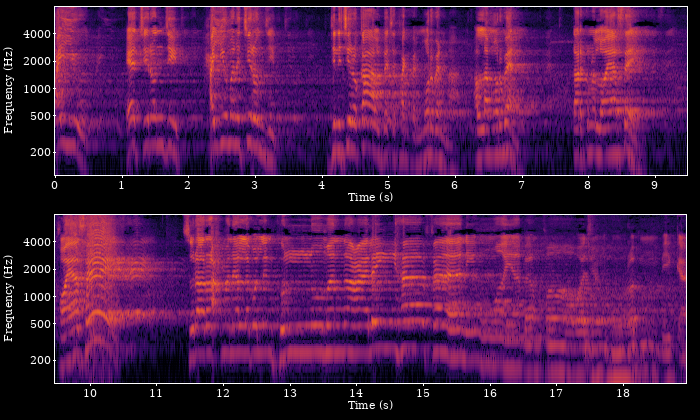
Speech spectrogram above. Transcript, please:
হাইয়ু, এ চিরঞ্জীব, হাইয়ু মানে চিরঞ্জীব। যিনি চিরকাল বেঁচে থাকবেন মরবেন না আল্লাহ মরবেন তার কোনো লয় আছে ক্ষয় আছে সূরা রহমানে আল্লাহ বললেন কুল্লু মান আলাইহা ফানি ওয়া ইয়াবকা ওয়াজহু রাব্বিকা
